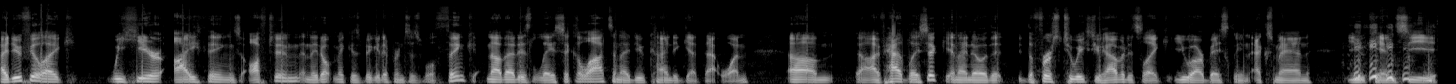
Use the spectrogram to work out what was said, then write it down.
I do feel like we hear eye things often, and they don't make as big a difference as we'll think. Now that is LASIK a lot, and I do kind of get that one. Um, I've had LASIK, and I know that the first two weeks you have it, it's like you are basically an X Man. You can see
